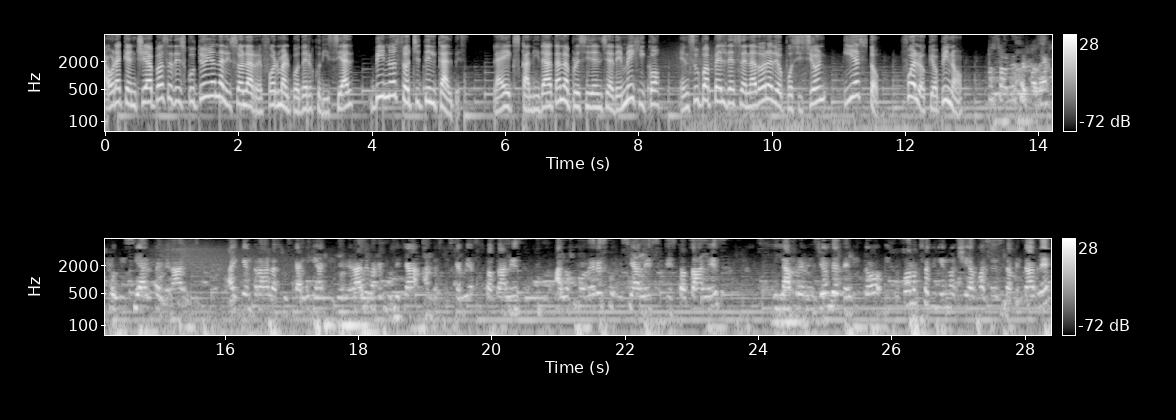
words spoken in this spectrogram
Ahora que en Chiapas se discutió y analizó la reforma al Poder Judicial, vino Xochitl Calves, la ex candidata a la presidencia de México, en su papel de senadora de oposición, y esto fue lo que opinó. No solo es el Poder Judicial Federal, hay que entrar a las fiscalías generales de la República, a las fiscalías estatales, a los poderes judiciales estatales, la prevención del delito y pues todo lo que está viviendo Chiapas es lamentable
